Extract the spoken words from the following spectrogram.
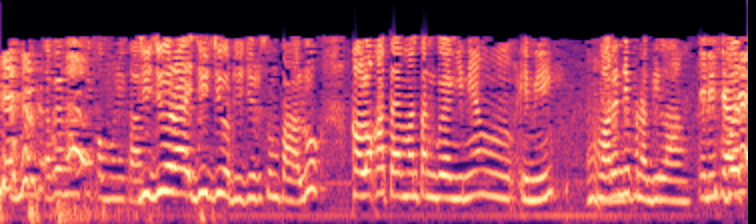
Tapi emang sih komunikasi. Jujur aja, jujur, jujur sumpah. Lu kalau kata mantan gue yang gini yang ini kemarin dia pernah bilang inisialnya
